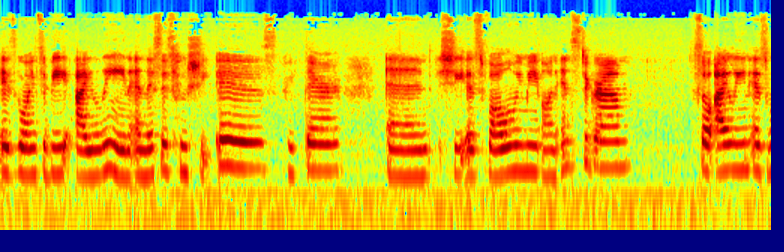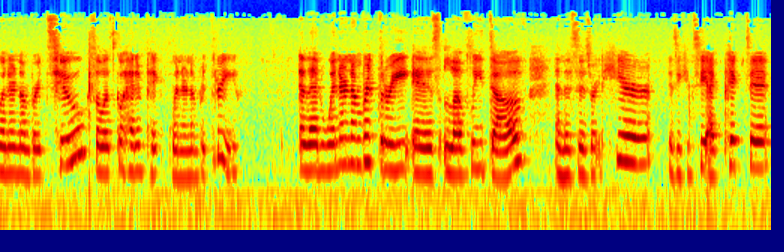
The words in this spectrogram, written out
is going to be Eileen, and this is who she is right there. And she is following me on Instagram. So Eileen is winner number two. So let's go ahead and pick winner number three. And then winner number three is Lovely Dove. And this is right here. As you can see, I picked it,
